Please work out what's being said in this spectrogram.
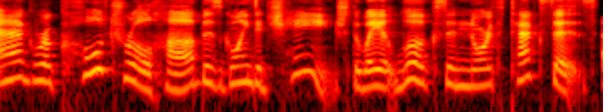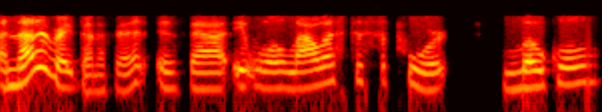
agricultural hub is going to change the way it looks in North Texas. Another great benefit is that it will allow us to support local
